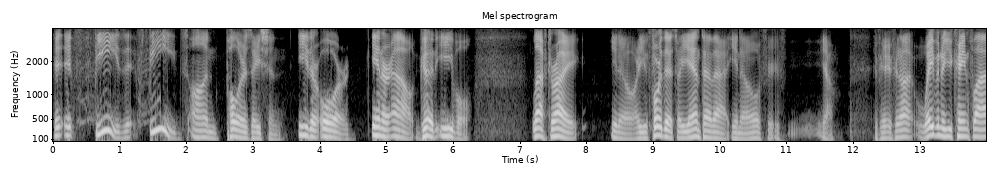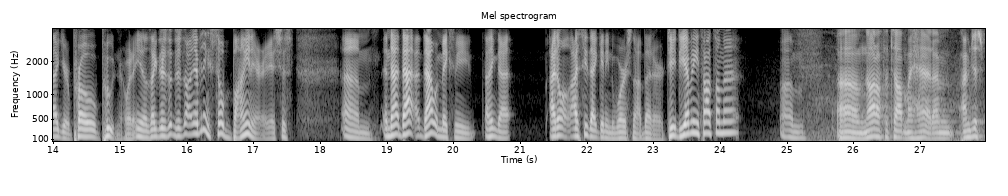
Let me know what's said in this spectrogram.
it, it feeds it feeds on polarization, either or, in or out, good, evil, left, right. You know, are you for this? Are you anti that? You know, if you're, if, yeah. If you're, if you're not waving a Ukraine flag, you're pro Putin or whatever. You know, it's like there's there's everything's so binary. It's just, um, and that that that what makes me. I think that I don't. I see that getting worse, not better. Do Do you have any thoughts on that? Um, um, not off the top of my head. I'm I'm just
